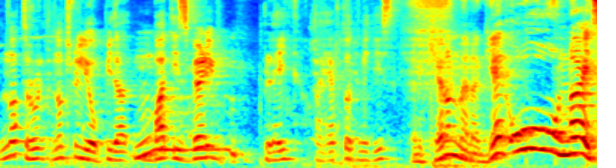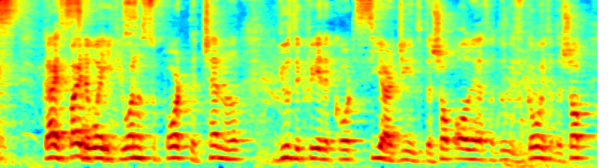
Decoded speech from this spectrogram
not re- not really OP, that, but is very played. I have to admit this. And Cannon Man again. Oh, nice! Guys, by the way, if you want to support the channel, use the creator code CRG into the shop. All you have to do is go into the shop,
